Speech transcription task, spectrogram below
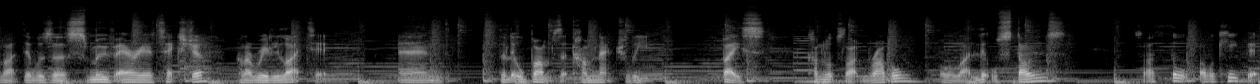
like there was a smooth area texture and I really liked it and the little bumps that come naturally base kind of looks like rubble or like little stones. So I thought I would keep it.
